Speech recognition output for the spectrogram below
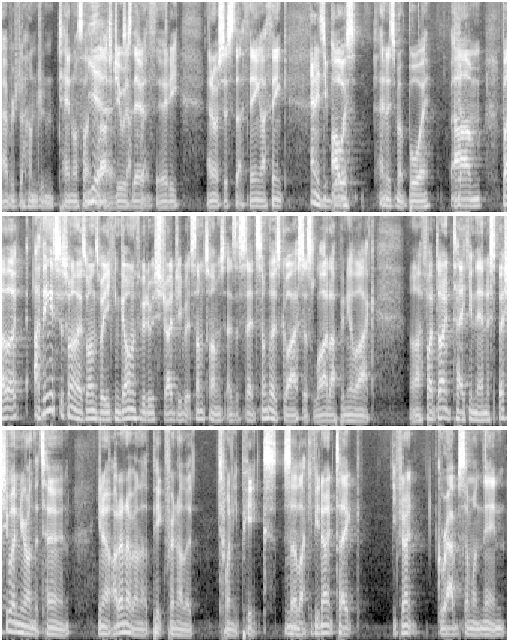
averaged 110 or something Yeah, last year was there at 30, and it was just that thing. I think, And he's your I was, and he's my boy. Um, but like, I think it's just one of those ones where you can go in with a bit of a strategy, but sometimes, as I said, some of those guys just light up, and you're like, oh, if I don't take him, then especially when you're on the turn, you know, I don't have another pick for another 20 picks. Mm. So like, if you don't take, if you don't grab someone, then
